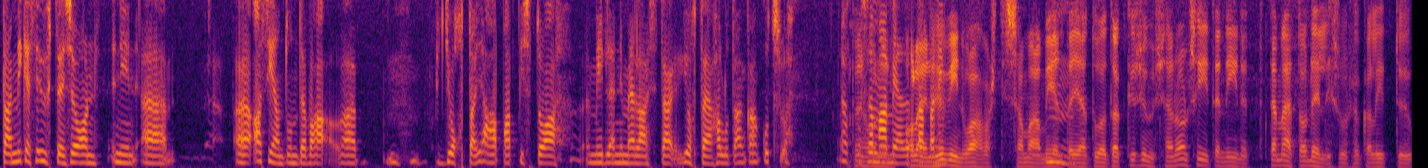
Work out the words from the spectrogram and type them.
tai mikä se yhteisö on, niin ö, asiantunteva johtajaa, papistoa, millä nimellä sitä johtajaa halutaankaan kutsua. Oletko samaa mieltä, olen, olen hyvin vahvasti samaa mieltä mm. ja tuota, kysymyshän on siitä niin, että tämä todellisuus, joka liittyy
